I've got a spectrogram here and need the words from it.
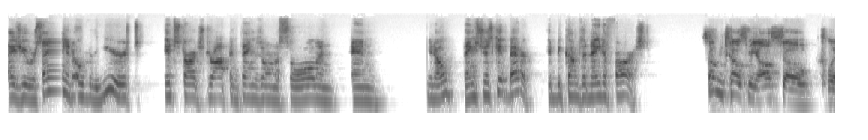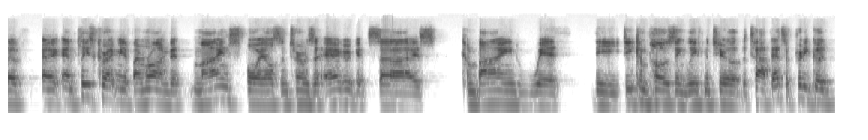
as you were saying, over the years, it starts dropping things on the soil and and you know, things just get better. It becomes a native forest. Something tells me also, Cliff, uh, and please correct me if I'm wrong, that mine spoils in terms of aggregate size combined with the decomposing leaf material at the top, that's a pretty good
